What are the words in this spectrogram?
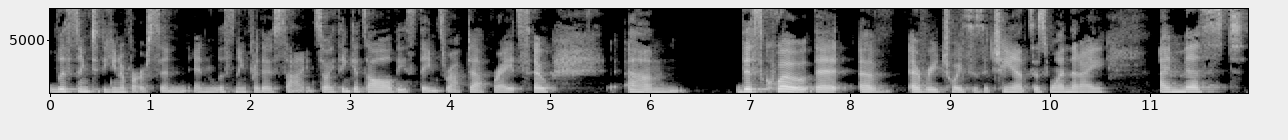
listening to the universe and and listening for those signs. So I think it's all these things wrapped up, right? So um this quote that of every choice is a chance is one that I I missed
